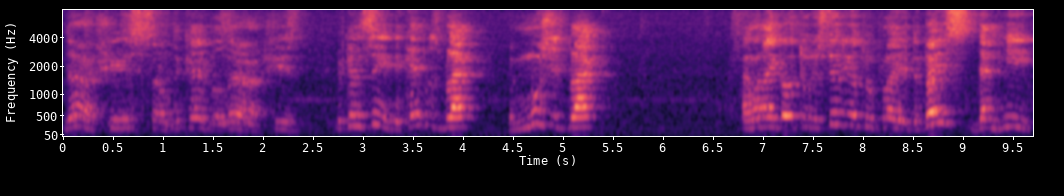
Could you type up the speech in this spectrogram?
There, she's of the cable there. She's you can see the cable is black, the mush is black. And when I go to the studio to play the bass, then he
